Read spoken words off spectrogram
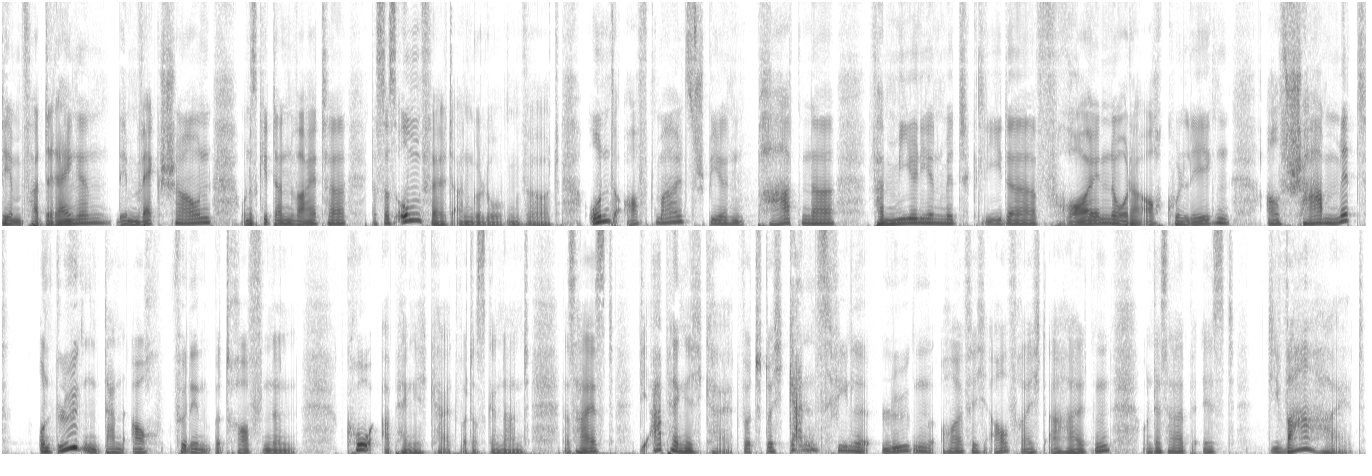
dem Verdrängen, dem Wegschauen und es geht dann weiter, dass das Umfeld angelogen wird. Und oftmals spielen Partner, Familienmitglieder, Freunde oder auch Kollegen aus Scham mit und lügen dann auch für den Betroffenen. Co-Abhängigkeit wird das genannt. Das heißt, die Abhängigkeit wird durch ganz viele Lügen häufig aufrechterhalten und deshalb ist die Wahrheit,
